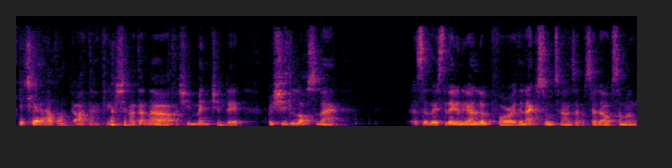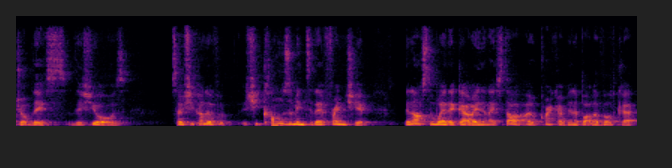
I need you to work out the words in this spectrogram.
Did she ever have one? I don't think she, I don't know. She mentioned it, but she's lost that. So they said they're going to go and look for it. Then Axel turns up and said, "Oh, someone dropped this. This yours." So she kind of she cons them into their friendship. Then ask them where they're going, and they start oh crack open a bottle of vodka,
